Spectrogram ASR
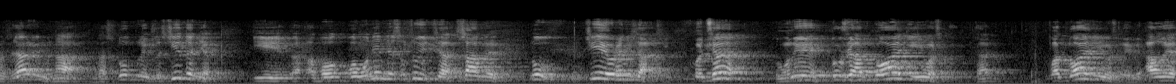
розглянемо на наступних засіданнях, і, або, бо вони не стосуються саме ну, цієї організації. Хоча вони дуже актуальні і важливі. Так? Актуальні і важливі. Але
